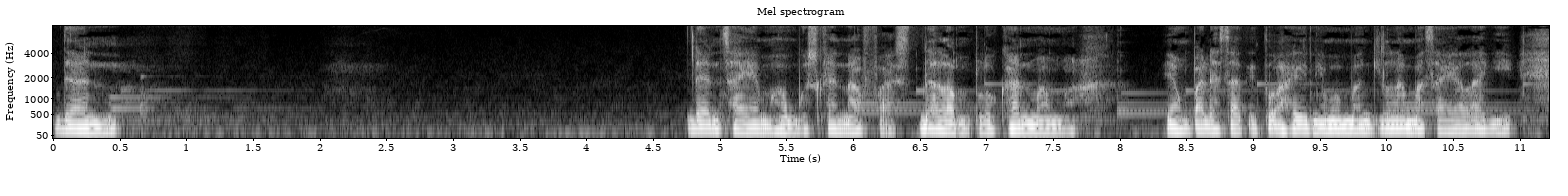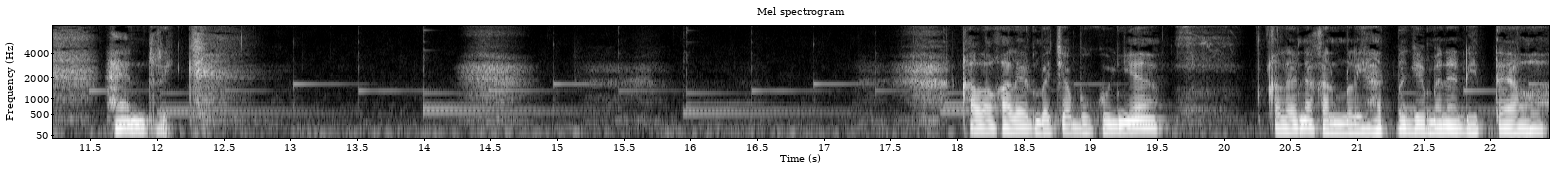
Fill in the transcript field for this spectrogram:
Dan dan saya menghembuskan nafas dalam pelukan mama yang pada saat itu akhirnya memanggil nama saya lagi, Hendrik. Kalau kalian baca bukunya, kalian akan melihat bagaimana detail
